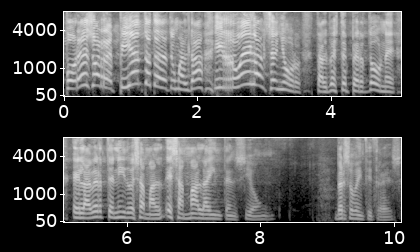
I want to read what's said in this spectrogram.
Por eso arrepiéntate de tu maldad y ruega al Señor. Tal vez te perdone el haber tenido esa, mala intención. Verso 23.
